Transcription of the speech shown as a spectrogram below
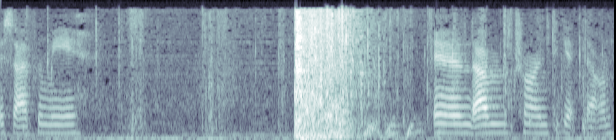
Really sad for me. And I'm trying to get down.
